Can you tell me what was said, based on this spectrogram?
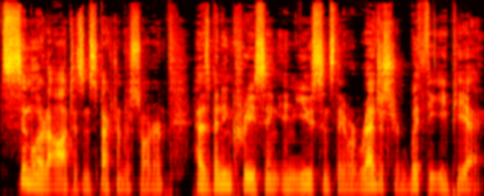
similar to autism spectrum disorder, has been increasing in use since they were registered with the EPA.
